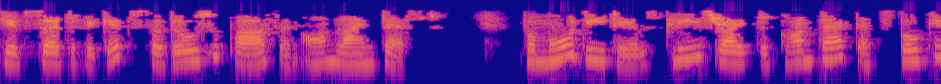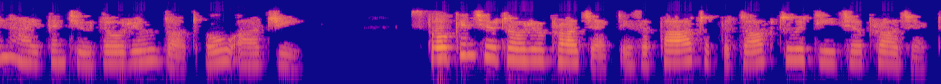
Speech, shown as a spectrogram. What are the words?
gives certificates for those who pass an online test. For more details, please write to contact at spoken-tutorial.org. Spoken Tutorial project is a part of the Talk to a Teacher project.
